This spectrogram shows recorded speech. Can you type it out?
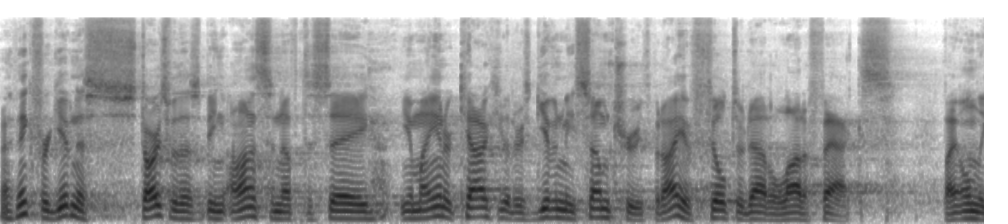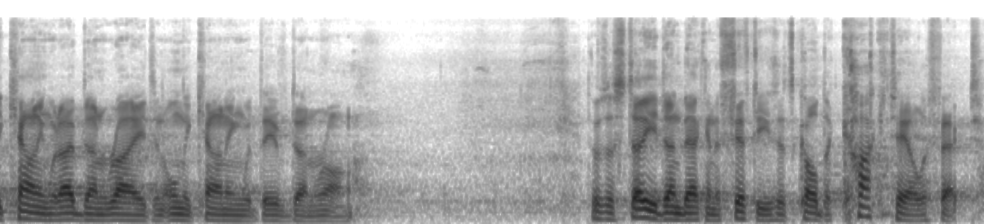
I think forgiveness starts with us being honest enough to say, you know, my inner calculator has given me some truth, but I have filtered out a lot of facts by only counting what I've done right and only counting what they've done wrong. There was a study done back in the 50s. It's called the cocktail effect.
